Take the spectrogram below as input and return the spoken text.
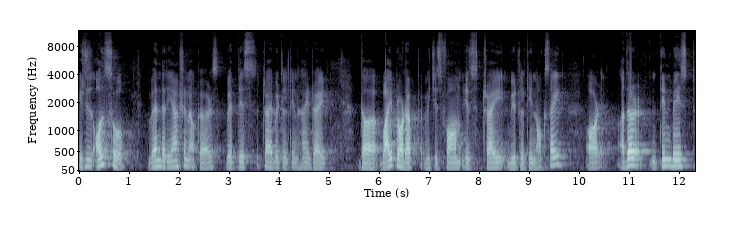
It is also when the reaction occurs with this tributyl tin hydride the byproduct which is formed is tributyl tin oxide or other tin based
